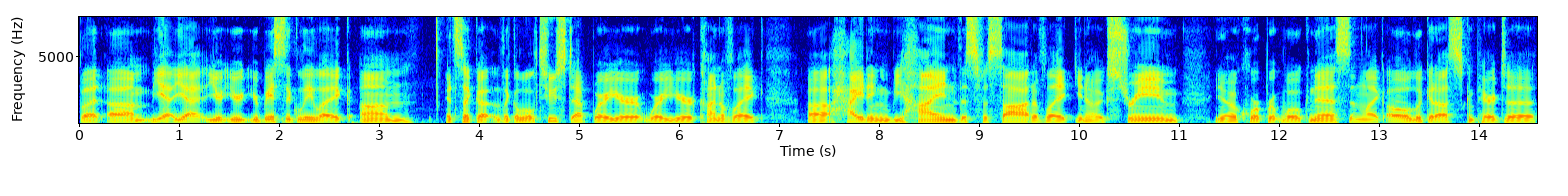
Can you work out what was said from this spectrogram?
but um, yeah, yeah, you're you're you're basically like um, it's like a like a little two step where you're where you're kind of like uh, hiding behind this facade of like you know extreme you know corporate wokeness and like oh look at us compared to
